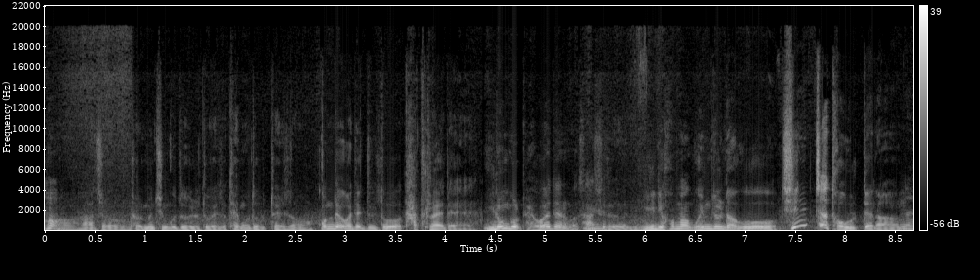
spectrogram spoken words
아 맞아 젊은 친구들도 해서 데모도부터 해서 꼰대 어제들도 다 들어야 돼 이런 걸 배워야 되는 거야 사실은 일이 험하고 힘들다고 진짜 더울 때랑 네.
